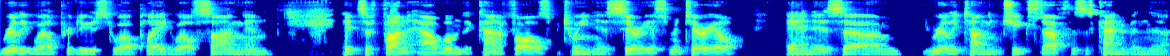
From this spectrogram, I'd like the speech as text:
Really well produced, well played, well sung, and it's a fun album that kind of falls between his serious material and his um, really tongue-in-cheek stuff. This is kind of in the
